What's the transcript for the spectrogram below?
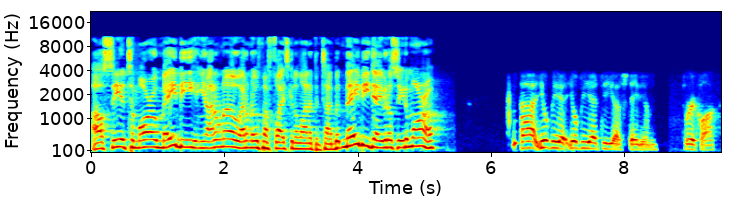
I'll see you tomorrow. Maybe, you know, I don't know. I don't know if my flight's going to line up in time, but maybe, David, I'll see you tomorrow. Uh, you'll be at, you'll be at the uh, stadium three o'clock.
